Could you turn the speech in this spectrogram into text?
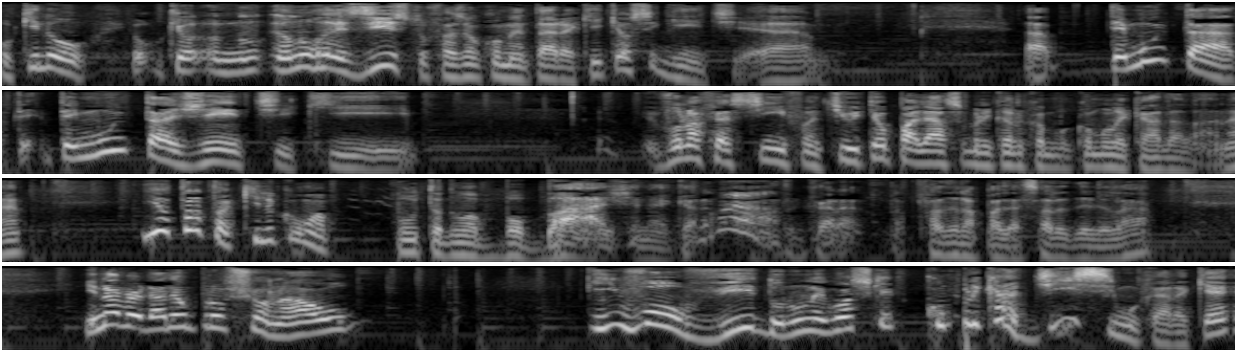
O que não, o que eu, eu não, eu não resisto a fazer um comentário aqui, que é o seguinte: é, tem muita, tem, tem muita gente que eu vou na festinha infantil e tem o palhaço brincando com a, com a molecada lá, né? E eu trato aquilo como uma puta de uma bobagem, né, cara? Ah, o cara tá fazendo a palhaçada dele lá. E na verdade é um profissional envolvido num negócio que é complicadíssimo, cara, que é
